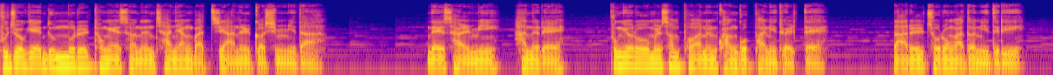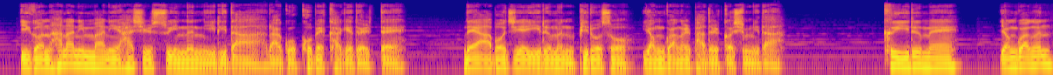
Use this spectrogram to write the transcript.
부족의 눈물을 통해서는 찬양받지 않을 것입니다. 내 삶이 하늘에 풍요로움을 선포하는 광고판이 될 때, 나를 조롱하던 이들이 이건 하나님만이 하실 수 있는 일이다 라고 고백하게 될 때, 내 아버지의 이름은 비로소 영광을 받을 것입니다. 그 이름의 영광은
